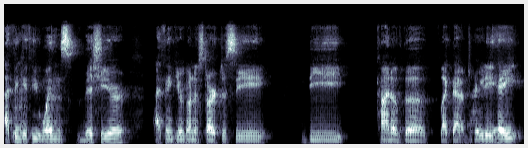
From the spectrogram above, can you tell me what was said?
I think mm-hmm. if he wins this year, I think you're going to start to see the kind of the like that Brady hate.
